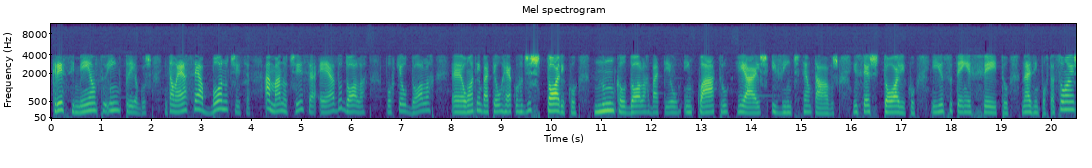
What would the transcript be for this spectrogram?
crescimento e empregos. Então, essa é a boa notícia. A má notícia é a do dólar, porque o dólar é, ontem bateu o recorde histórico. Nunca o dólar bateu em R$ 4,20. Isso é histórico e isso tem efeito nas importações,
